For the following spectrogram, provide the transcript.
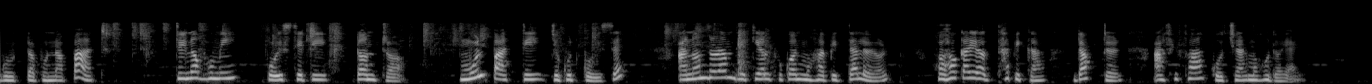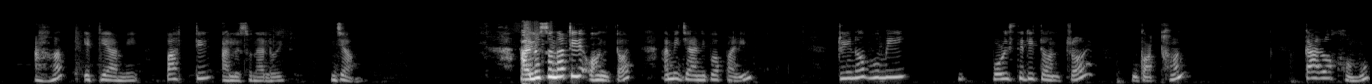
গুৰুত্বপূৰ্ণ পাঠ। তৃণভূমি পৰিস্থিতি তন্ত্ৰ। মূল পাঠটি যুগুত কৰিছে আনন্দৰাম ঢেকিয়াল ফুকন মহাবিদ্যালয়ৰ সহকাৰী অধ্যাপিকা ডক্টৰ আফিফা কোচাৰ মহোদয়াই। আহা এতিয়া আমি পাঠটিৰ আলোচনালৈ যাওঁ। আলোচনাটিৰ অন্তত আমি জানিব পাৰিম তৃণভূমি পৰিস্থিতি তন্ত্ৰৰ গঠন কাৰকসমূহ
